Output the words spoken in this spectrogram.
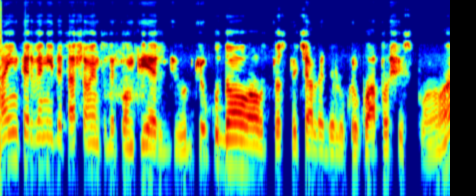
A intervenit detașamentul de pompieri Giurgiu cu două autospeciale de lucru cu apă și spumă,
